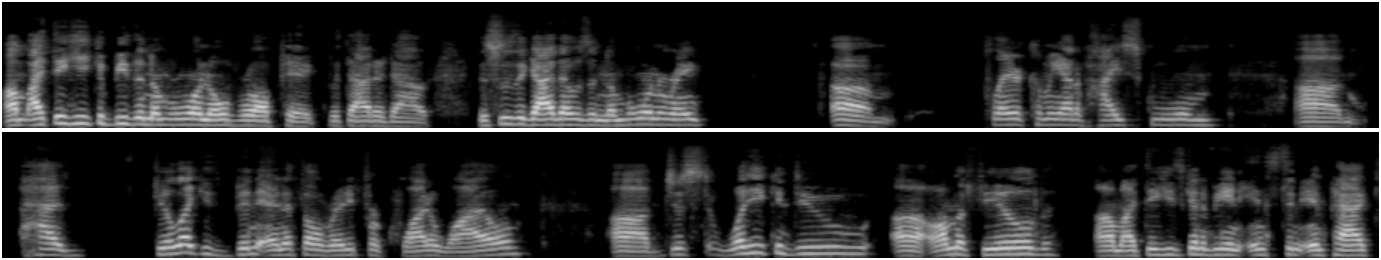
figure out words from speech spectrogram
um, I think he could be the number one overall pick without a doubt. This was a guy that was a number one ranked um, player coming out of high school. Um, had feel like he's been NFL ready for quite a while. Uh, just what he can do uh, on the field, um, I think he's going to be an instant impact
